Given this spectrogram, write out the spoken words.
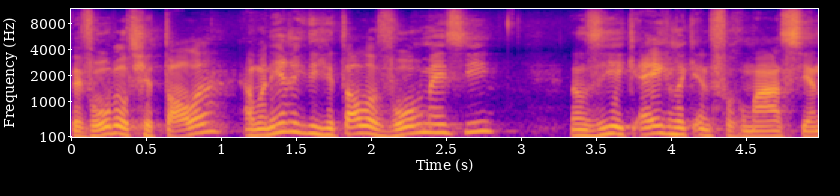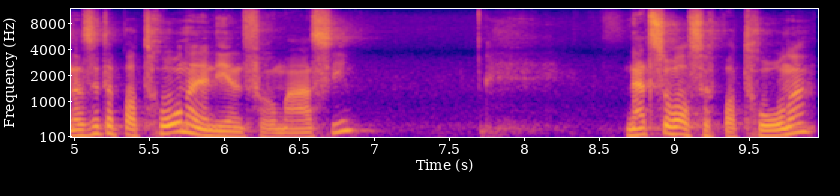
bijvoorbeeld getallen. En wanneer ik die getallen voor mij zie, dan zie ik eigenlijk informatie. En er zitten patronen in die informatie. Net zoals er patronen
